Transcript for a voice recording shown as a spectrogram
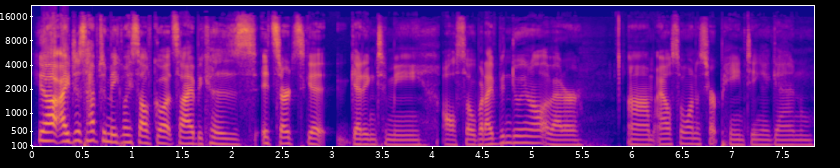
yeah, I just have to make myself go outside because it starts to get getting to me also. But I've been doing a lot better. Um, I also want to start painting again.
